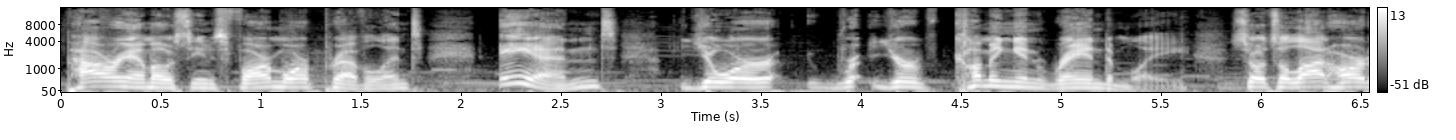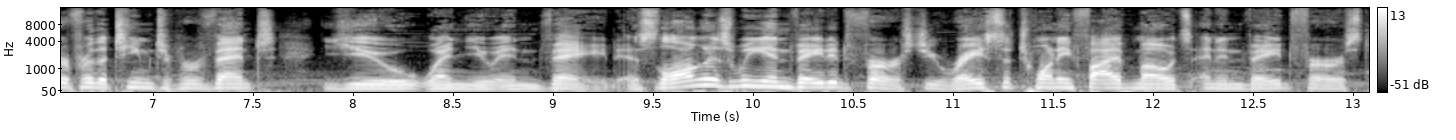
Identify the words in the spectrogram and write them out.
power ammo seems far more prevalent and you're you're coming in randomly. So it's a lot harder for the team to prevent you when you invade. As long as we invaded first, you race to 25 motes and invade first,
